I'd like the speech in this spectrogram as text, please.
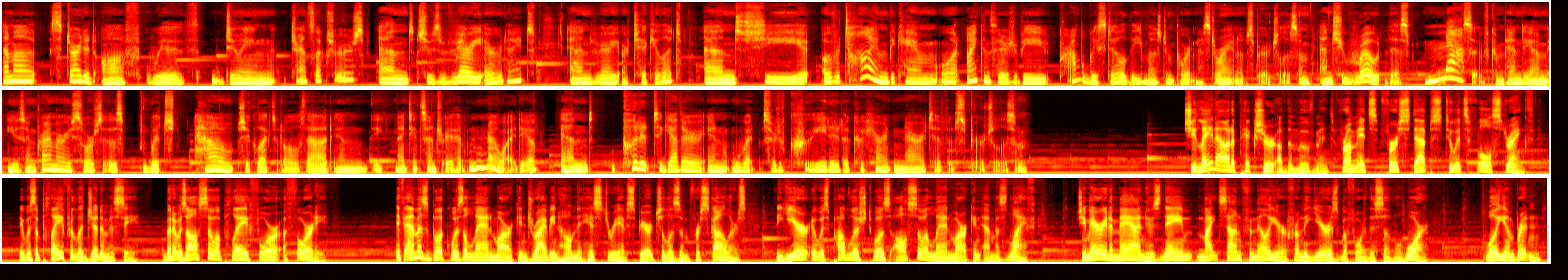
Emma started off with doing trance lectures, and she was very erudite and very articulate. And she, over time, became what I consider to be probably still the most important historian of spiritualism. And she wrote this massive compendium using primary sources, which how she collected all of that in the 19th century, I have no idea. And put it together in what sort of created a coherent narrative of spiritualism. She laid out a picture of the movement from its first steps to its full strength. It was a play for legitimacy, but it was also a play for authority. If Emma's book was a landmark in driving home the history of spiritualism for scholars, the year it was published was also a landmark in Emma's life. She married a man whose name might sound familiar from the years before the Civil War William Britten.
